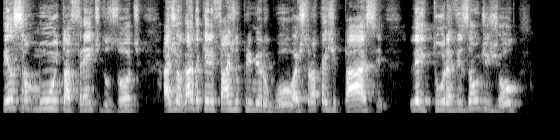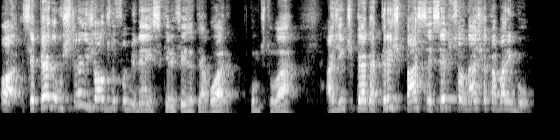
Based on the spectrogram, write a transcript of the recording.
pensa muito à frente dos outros. A jogada que ele faz no primeiro gol, as trocas de passe, leitura, visão de jogo. Ó, você pega os três jogos do Fluminense que ele fez até agora, como titular, a gente pega três passes excepcionais que acabaram em gol.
